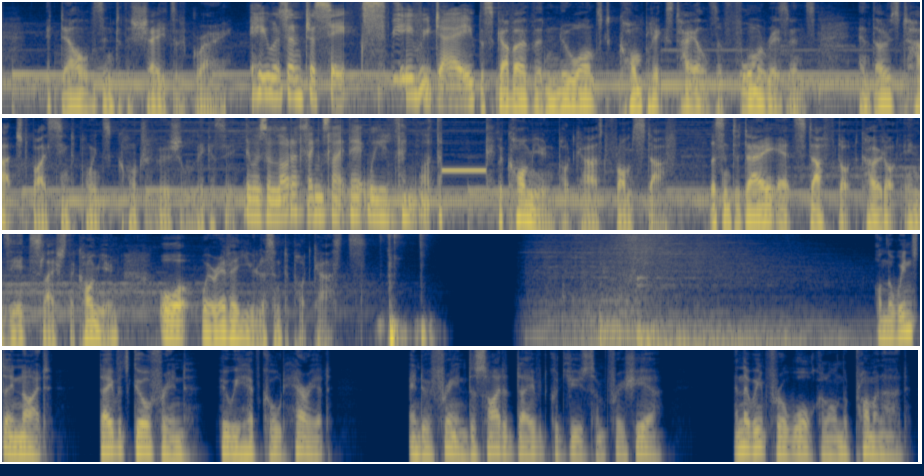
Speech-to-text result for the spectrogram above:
it delves into the shades of grey. He was into sex every day. Discover the nuanced, complex tales of former residents and those touched by Centrepoint's controversial legacy. There was a lot of things like that where you'd think, what the f-? The Commune podcast from Stuff. Listen today at stuff.co.nz slash the commune or wherever you listen to podcasts. On the Wednesday night, David's girlfriend, who we have called Harriet, and her friend decided David could use some fresh air, and they went for a walk along the promenade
